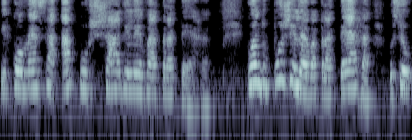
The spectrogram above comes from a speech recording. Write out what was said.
e começa a puxar e levar para a terra. Quando puxa e leva para a terra, o seu,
